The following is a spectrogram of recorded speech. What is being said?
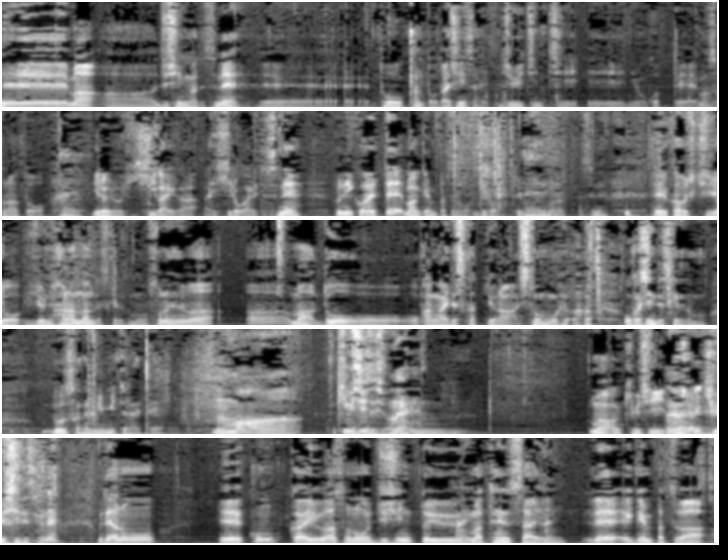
えー、まあ地震がですね、えー、東関東大震災11日に起こって、まあ、その後、はい、いろいろ被害が広がりですねそれに加えて、まあ、原発の事故ということにもなってですね、えー、株式市場非常に波乱なんですけれどもその辺はあまあどうお考えですかっていうような質問もおかしいんですけれどもどうですかね見てられて。まあ厳しいでしょうね。うんまあ、厳しい、確かに厳しいですよね。えー、で、あの、えー、今回はその地震という、はい、まあ、天災、はい、で原発は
